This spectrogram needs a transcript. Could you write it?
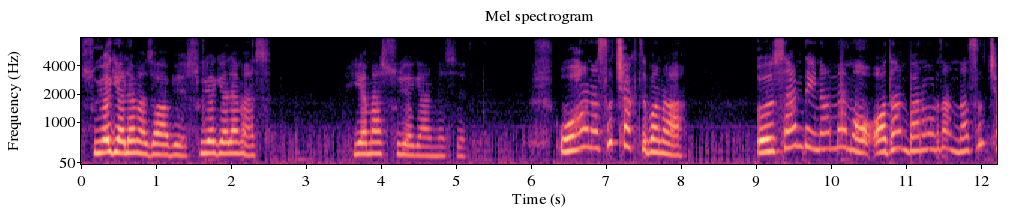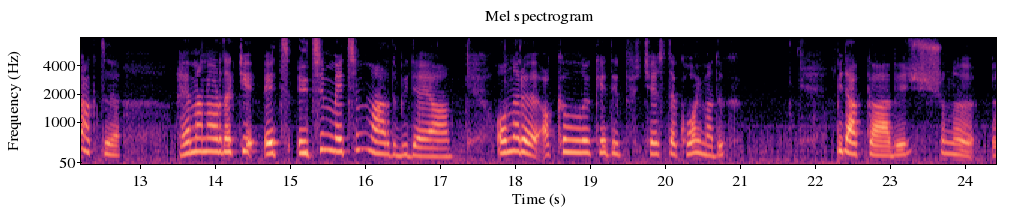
Suya gelemez abi. Suya gelemez. Yemez suya gelmesi. Oha nasıl çaktı bana? Ölsem de inanmam o adam bana oradan nasıl çaktı? Hemen oradaki et etim metim vardı bir de ya. Onları akıllık edip chest'e koymadık. Bir dakika abi şunu e,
